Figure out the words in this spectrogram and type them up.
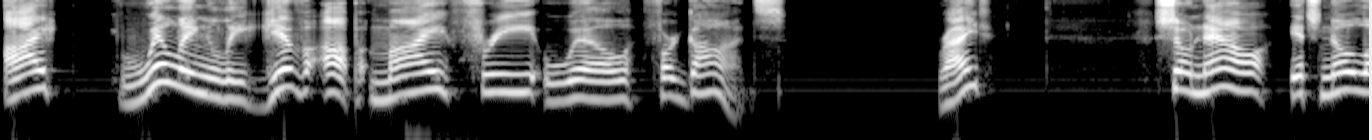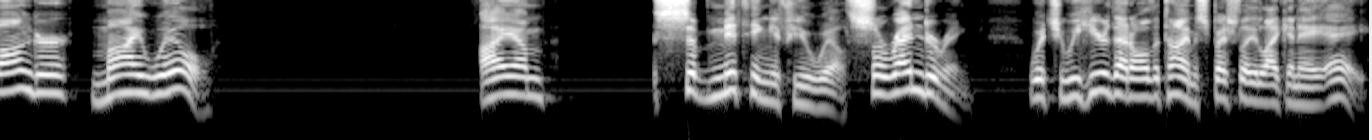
I willingly give up my free will for God's. Right? So now it's no longer my will. I am submitting, if you will, surrendering, which we hear that all the time, especially like in AA.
